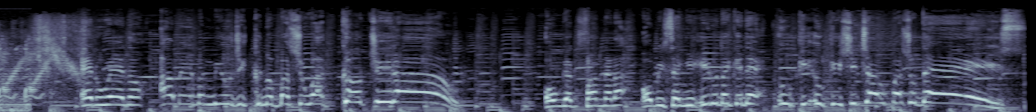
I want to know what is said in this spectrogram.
LA のアメーバミュージックの場所はこちら。音楽ファンならお店にいるだけでウキウキしちゃう場所です。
